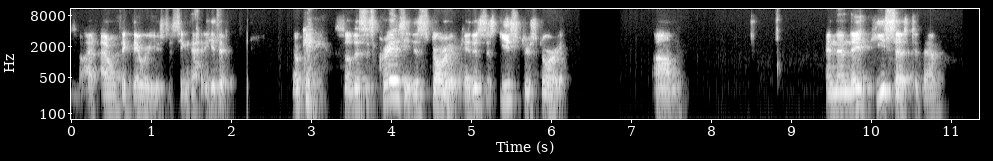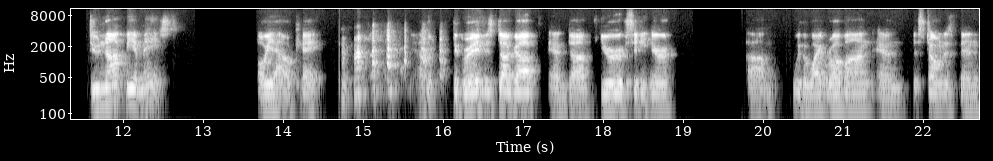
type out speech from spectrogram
So I, I don't think they were used to seeing that either. Okay, so this is crazy, this story. Okay, this is Easter story. Um, and then they, he says to them, do not be amazed. Oh yeah, okay. yeah, the, the, grave is dug up and uh, you're sitting here um, with a white robe on and the stone has been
